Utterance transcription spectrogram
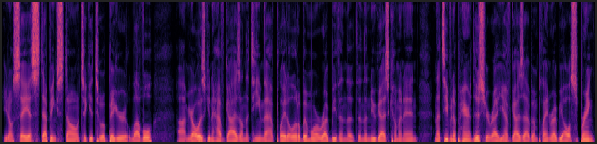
you know, say a stepping stone to get to a bigger level, um, you're always going to have guys on the team that have played a little bit more rugby than the than the new guys coming in, and that's even apparent this year, right? You have guys that have been playing rugby all spring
